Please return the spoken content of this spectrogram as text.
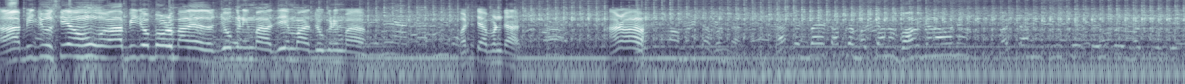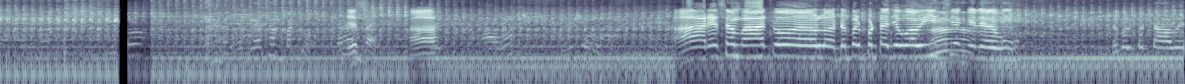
આ બીજું છે હું આ બીજો બોર્ડ મારે જોગણીમાં જેમાં જોગણીમાં મરચા ભંડાર. હા. આનો એમાં મરચાં ભંડાર. રાકેશભાઈ, એક આપણે મરચાંનો ભાવ જણાવો ને મરચાંનું શું છે કયું કયું મરચું છે રેશમ પટ્ટો હા. આ રેશમ આ તો ઓલો ડબલ પટ્ટા જેવું આવે ઈ છે કે હું? ડબલ પટ્ટા આવે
